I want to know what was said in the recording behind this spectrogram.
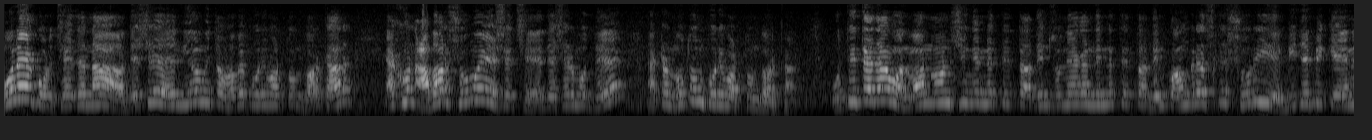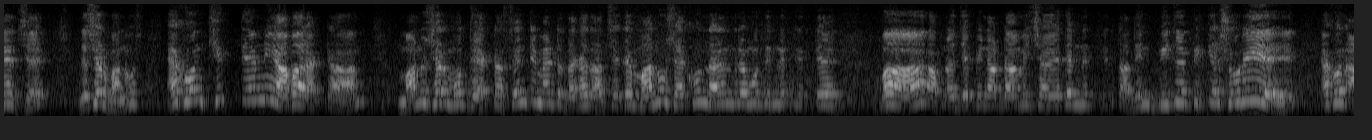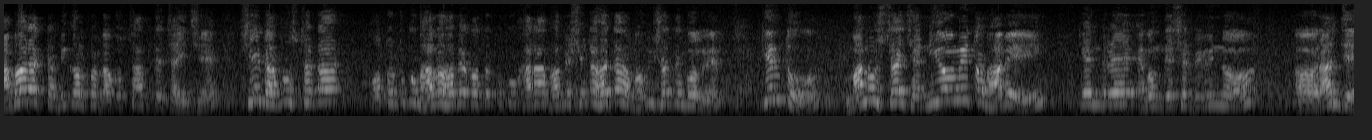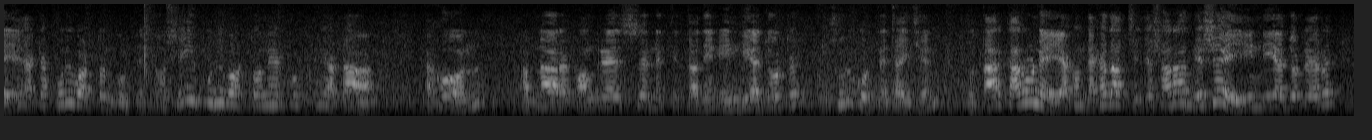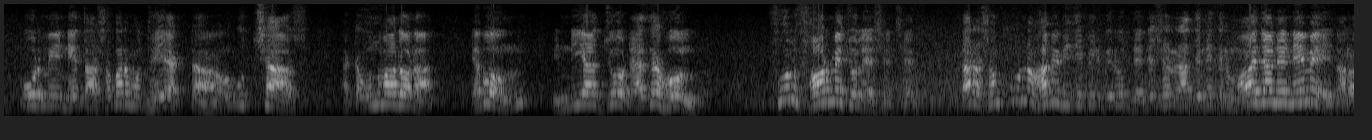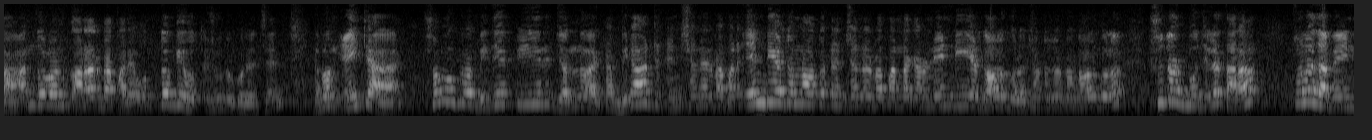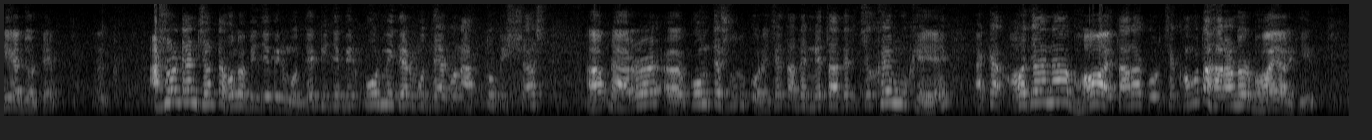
মনে করছে যে না, দেশে নিয়মিতভাবে পরিবর্তন দরকার। এখন আবার সময় এসেছে, দেশের মধ্যে একটা নতুন পরিবর্তন দরকার। অতীতে যেমন মনমোহন সিংয়ের নেতৃত্বাধীন, সোনিয়া গান্ধীর নেতৃত্বাধীন কংগ্রেসকে সরিয়ে বিজেপিকে এনেছে দেশের মানুষ, এখন ঠিক তেমনি আবার একটা মানুষের মধ্যে একটা সেন্টিমেন্ট দেখা যাচ্ছে যে মানুষ এখন নরেন্দ্র মোদীর নেতৃত্বে বা আপনার জেপি নাড্ডা, অমিত শাহ এদের নেতৃত্বাধীন বিজেপিকে সরিয়ে এখন আবার একটা বিকল্প ব্যবস্থা আনতে চাইছে। সেই ব্যবস্থাটা কতটুকু ভালো হবে, কতটুকু খারাপ হবে সেটা হয়তো ভবিষ্যতে বলবে। কিন্তু মানুষ চাইছে নিয়মিতভাবেই কেন্দ্রে এবং দেশের বিভিন্ন রাজ্যে একটা পরিবর্তন করতে। তো সেই পরিবর্তনের প্রক্রিয়াটা এখন আপনার কংগ্রেস নেতৃত্বাধীন ইন্ডিয়া জোট শুরু করতে চাইছেন। তো তার কারণে এখন দেখা যাচ্ছে যে সারা দেশেই ইন্ডিয়া জোটের কর্মী, নেতা সবার মধ্যেই একটা উচ্ছ্বাস, একটা উন্মাদনা এবং ইন্ডিয়া জোট অ্যাজ এ হোল ফুল ফর্মে চলে এসেছে। তারা সম্পূর্ণভাবে বিজেপির বিরুদ্ধে দেশের রাজনীতির ময়দানে নেমে তারা আন্দোলন করার ব্যাপারে উদ্যোগী হতে শুরু করেছে এবং এইটা সমগ্র বিজেপির জন্য একটা বিরাট টেনশনের ব্যাপার। এনডিএর জন্য অত টেনশনের ব্যাপার না, কারণ এনডিএর দলগুলো, ছোট ছোট দলগুলো সুযোগ বুঝলে তারা চলে যাবে ইন্ডিয়া জোটে। আসল টেনশনটা হলো বিজেপির মধ্যে। বিজেপির কর্মীদের মধ্যে এখন আত্মবিশ্বাস আপনার কমতে শুরু করেছে। তাদের নেতাদের চোখে মুখে একটা অজানা ভয় তারা করছে, ক্ষমতা হারানোর ভয় আর কি।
